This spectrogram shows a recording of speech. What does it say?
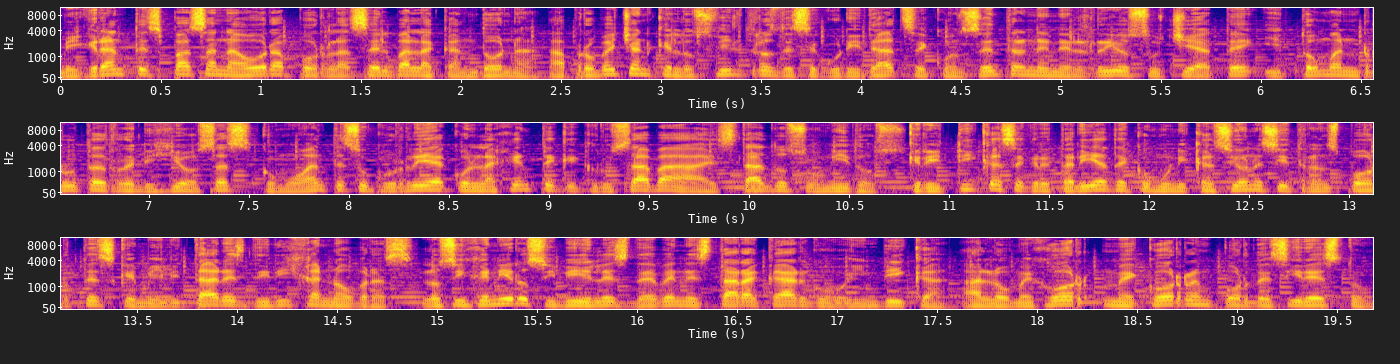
Migrantes pasan ahora por la selva lacandona. Aprovechan que los filtros de seguridad se concentran en el río Suchiate y toman rutas religiosas, como antes ocurría con la gente que cruzaba a Estados Unidos. Critica Secretaría de Comunicaciones y Transportes que militares dirijan obras. Los ingenieros civiles deben estar a cargo, indica. A lo mejor me corren por decir esto,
